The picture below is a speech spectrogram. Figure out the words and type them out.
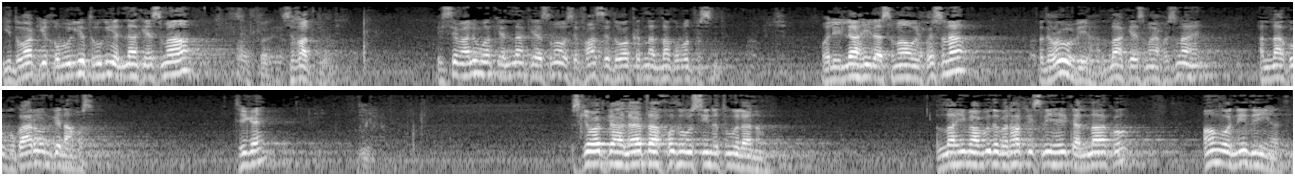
یہ دعا کی قبولیت ہوگی، اللہ کے اسماء صفات کی وجہ سے۔ اس سے معلوم ہوا کہ اللہ کے اسماء و صفات سے دعا کرنا اللہ کو بہت پسند ہے۔ ولی اللہ اسماء الحسن بدعو بھی اللہ کے اسماء حسنہ ہیں۔ اللہ کو پکارو، ان کے ناموں سے۔ ٹھیک ہے؟ جی۔ اس کے بعد کہا لاتا خود اسی نتو علانم اللہ ہی معبود برحق اس لیے ہے کہ اللہ کو اونگ و نیند نہیں آتی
